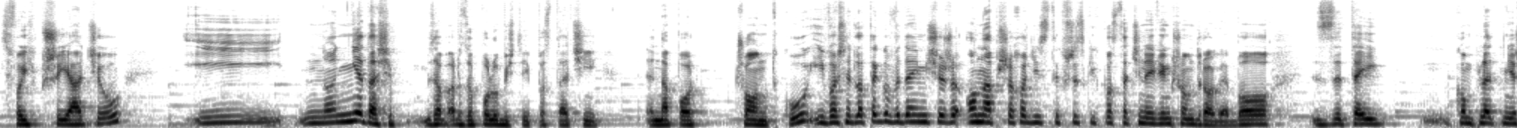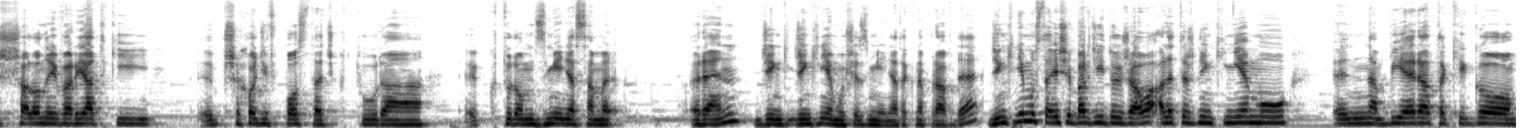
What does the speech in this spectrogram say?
swoich przyjaciół. I no nie da się za bardzo polubić tej postaci na początku i właśnie dlatego wydaje mi się, że ona przechodzi z tych wszystkich postaci największą drogę, bo z tej kompletnie szalonej wariatki y, przechodzi w postać, która, y, którą zmienia same Ren, dzięki, dzięki niemu się zmienia tak naprawdę. Dzięki niemu staje się bardziej dojrzała, ale też dzięki niemu y, nabiera takiego.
